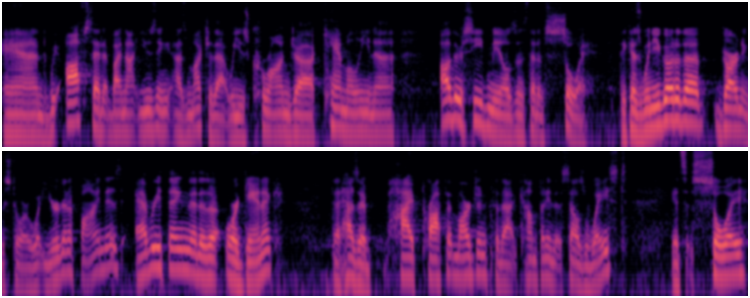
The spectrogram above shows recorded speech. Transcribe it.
And we offset it by not using as much of that. We use Karanja, Camelina, other seed meals instead of soy. Because when you go to the gardening store, what you're gonna find is everything that is organic, that has a high profit margin for that company that sells waste, it's soy,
